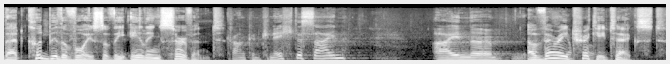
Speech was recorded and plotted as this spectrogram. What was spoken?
That could be the voice of the ailing servant. Äh, a very tricky text.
